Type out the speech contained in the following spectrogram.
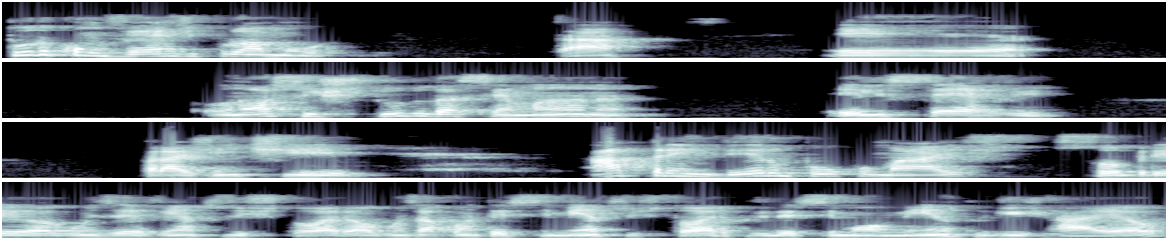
Tudo converge para o amor. Tá? É, o nosso estudo da semana ele serve para a gente aprender um pouco mais sobre alguns eventos históricos, alguns acontecimentos históricos desse momento de Israel,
